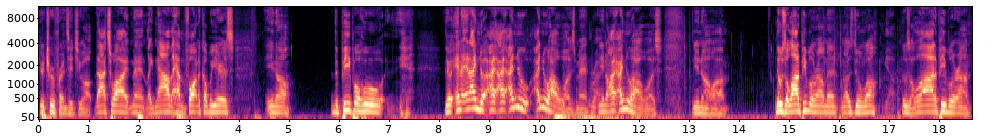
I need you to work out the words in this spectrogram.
Your true friends hit you up. That's why, man. Like now they haven't fought in a couple years, you know, the people who, dude, and and I knew I, I I knew I knew how it was, man. Right. You know, I I knew how it was. You know, um, there was a lot of people around, man, when I was doing well. yeah. There was a lot of people around,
